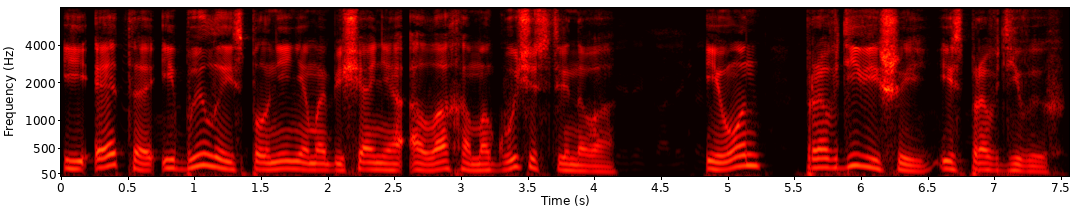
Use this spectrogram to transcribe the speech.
и это и было исполнением обещания Аллаха Могущественного. И Он – правдивейший из правдивых.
